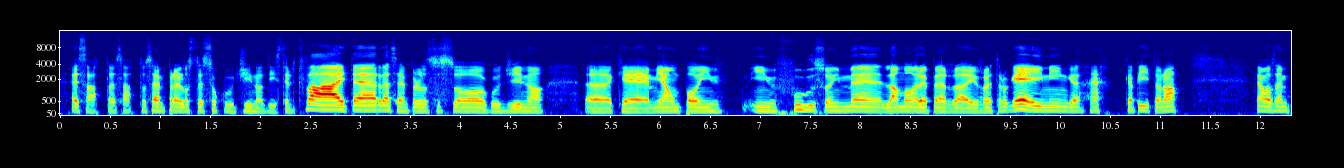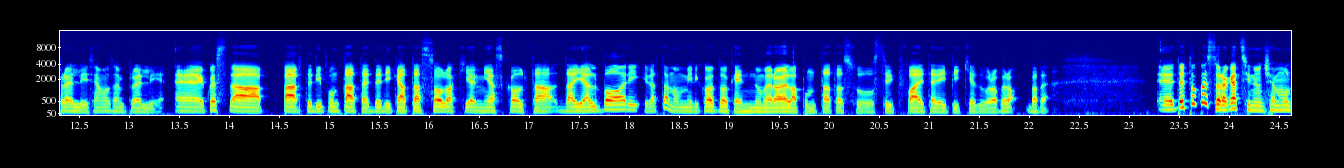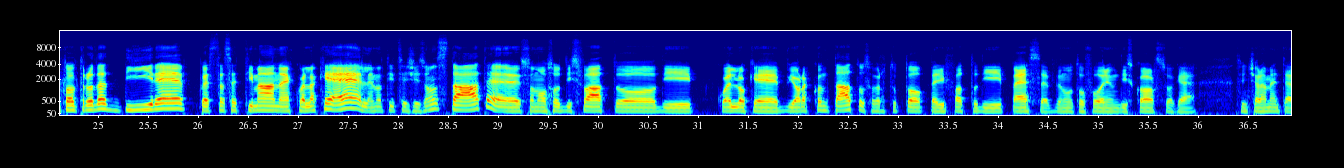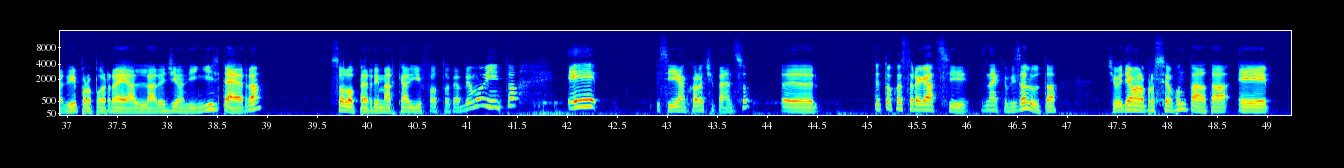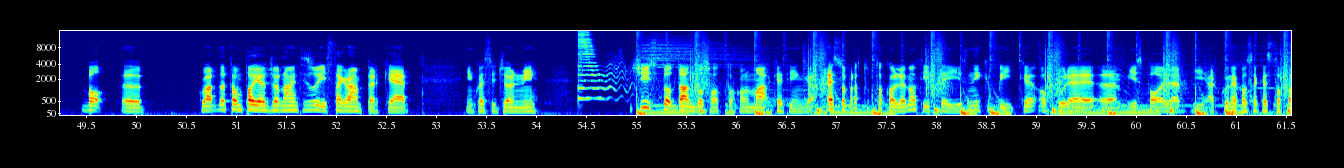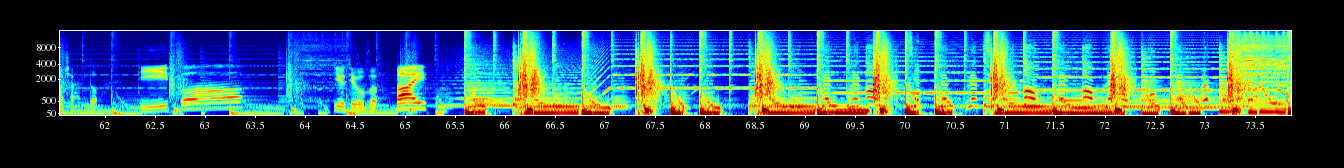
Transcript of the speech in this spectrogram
Esatto, esatto. Sempre lo stesso cugino di Street Fighter, sempre lo stesso cugino eh, che mi ha un po' in- infuso in me l'amore per il retro gaming. Eh, capito, no? Siamo sempre lì, siamo sempre lì. Eh, questa parte di puntata è dedicata solo a chi mi ascolta dagli albori. In realtà non mi ricordo che numero è la puntata su Street Fighter e i picchiaduro, però vabbè. Eh, detto questo, ragazzi, non c'è molto altro da dire. Questa settimana è quella che è, le notizie ci sono state. Sono soddisfatto di quello che vi ho raccontato, soprattutto per il fatto di PES è venuto fuori un discorso che sinceramente riproporrei alla regina d'Inghilterra solo per rimarcargli il fatto che abbiamo vinto. E sì, ancora ci penso. Eh, detto questo, ragazzi, Snack vi saluta. Ci vediamo alla prossima puntata. E boh, eh, guardate un po' gli aggiornamenti su Instagram perché in questi giorni ci sto dando sotto col marketing e soprattutto con le notizie, i sneak peek oppure eh, gli spoiler di alcune cose che sto facendo. Tipo YouTube. Bye! lift, lift, up, lift up, lift up, lift up.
